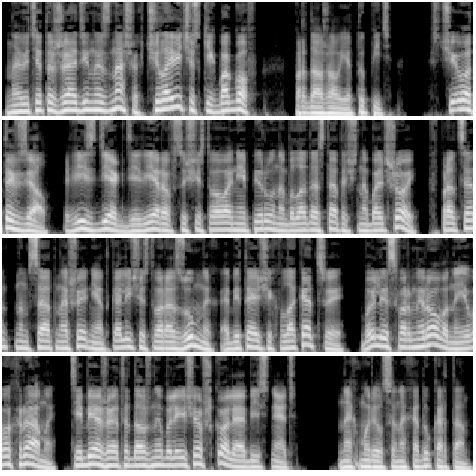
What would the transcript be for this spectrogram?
«Но ведь это же один из наших, человеческих богов!» Продолжал я тупить. С чего ты взял? Везде, где вера в существование Перуна была достаточно большой, в процентном соотношении от количества разумных, обитающих в локации, были сформированы его храмы. Тебе же это должны были еще в школе объяснять. Нахмурился на ходу Картан.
